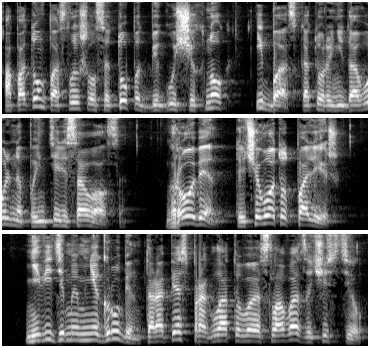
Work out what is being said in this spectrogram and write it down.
а потом послышался топот бегущих ног и бас, который недовольно поинтересовался. «Грубин, ты чего тут палишь?» Невидимый мне Грубин, торопясь проглатывая слова, зачистил.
